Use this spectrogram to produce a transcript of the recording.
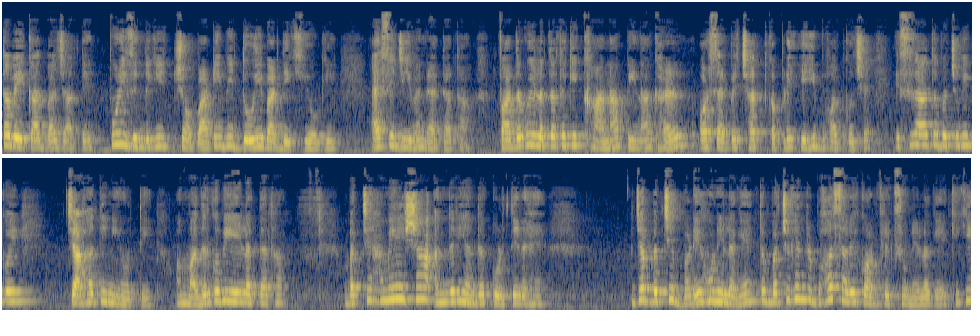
तब एक आध बार जाते पूरी ज़िंदगी चौपाटी भी दो ही बार देखी होगी। ऐसे जीवन रहता था। फादर को ये लगता था कि खाना, पीना, घर और सर पे छत, कपड़े, यही बहुत कुछ है। इससे ज़्यादा तो बच्चों की कोई चाहत ही नहीं होती। और मदर को भी यही लगता था। बच्चे हमेशा अंदर ही अंदर कुड़ते रहे। जब बच्चे बड़े होने लगे तो बच्चों के अंदर बहुत सारे कॉन्फ्लिक्ट होने लगे कि ये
